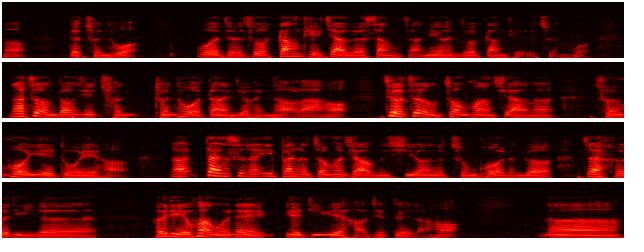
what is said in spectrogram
哦的存货。或者说钢铁价格上涨，你有很多钢铁的存货，那这种东西存存货当然就很好啦哈。只有这种状况下呢，存货越多越好。那但是呢，一般的状况下，我们希望是存货能够在合理的合理的范围内，越低越好就对了哈。那。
